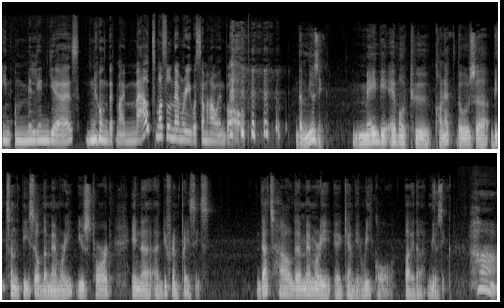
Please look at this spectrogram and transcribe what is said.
in a million years known that my mouth muscle memory was somehow involved. the music may be able to connect those uh, bits and pieces of the memory you stored in uh, uh, different places. That's how the memory uh, can be recalled by the music. Huh.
